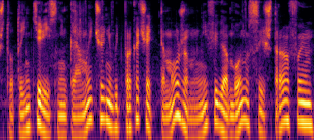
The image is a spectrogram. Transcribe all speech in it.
Что-то интересненькое. А мы что-нибудь прокачать-то можем? Нифига, бонусы и штрафы.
